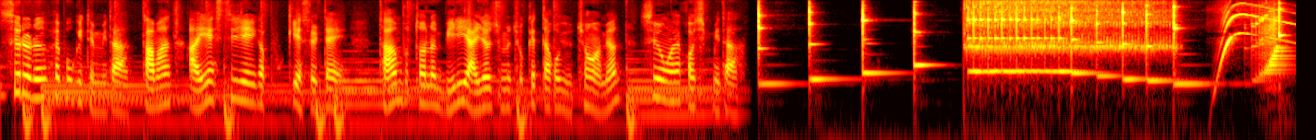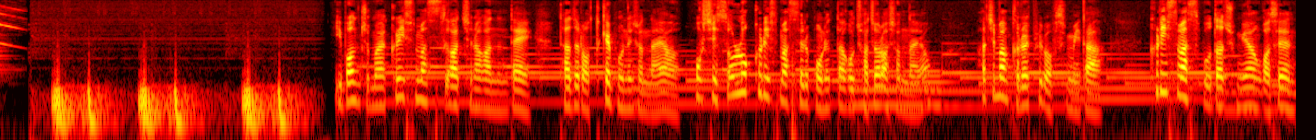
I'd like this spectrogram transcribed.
스르르 회복이 됩니다. 다만 ISTJ가 복귀했을 때 다음부터는 미리 알려주면 좋겠다고 요청하면 수용할 것입니다. 이번 주말 크리스마스가 지나갔는데 다들 어떻게 보내셨나요? 혹시 솔로 크리스마스를 보냈다고 좌절하셨나요? 하지만 그럴 필요 없습니다. 크리스마스보다 중요한 것은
